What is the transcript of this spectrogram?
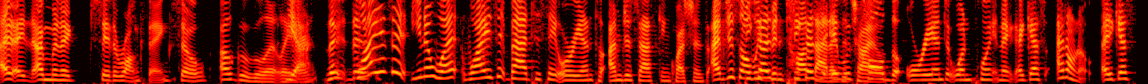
I, I, I'm gonna say the wrong thing. So I'll Google it later. Yeah, there- there- why is it? You know what? Why is it bad to say Oriental? I'm just asking questions. I've just always because, been taught that it as was a child. called the Orient at one point, and I, I guess I don't know. I guess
